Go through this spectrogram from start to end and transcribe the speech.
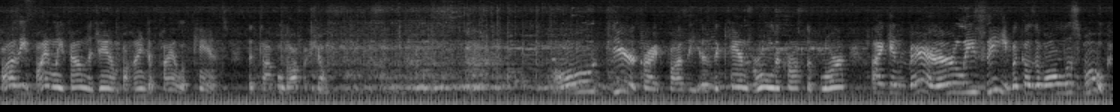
Fozzie finally found the jam behind a pile of cans that toppled off a shelf. Oh dear, cried Fozzie as the cans rolled across the floor. I can barely see because of all the smoke.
